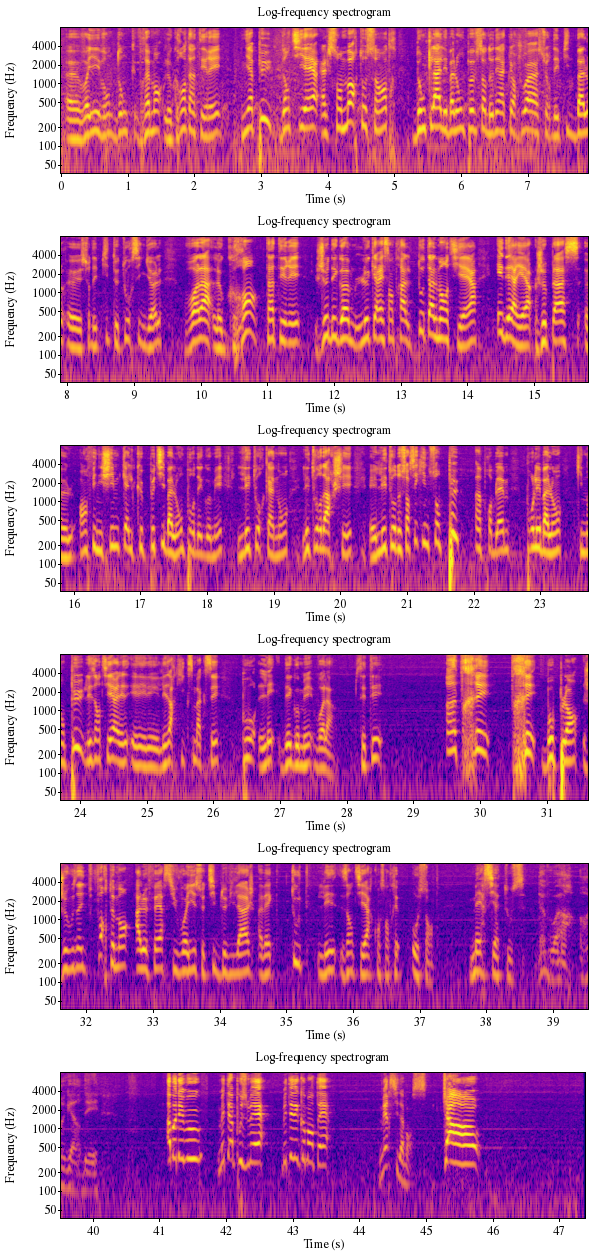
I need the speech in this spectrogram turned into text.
euh, voyez ils vont donc vraiment le grand intérêt. Il n'y a plus d'anti-air, elles sont mortes au centre. Donc là les ballons peuvent s'en donner à cœur joie sur des petites ballons, euh, sur des petites tours single. Voilà le grand intérêt. Je dégomme le carré central totalement anti-air et derrière, je place euh, en finishing quelques petits ballons pour dégommer les tours canons, les tours d'archer et les tours de sorcier qui ne sont plus un problème pour les ballons, qui n'ont plus les entières et les, les, les maxés pour les dégommer. Voilà, c'était un très très beau plan. Je vous invite fortement à le faire si vous voyez ce type de village avec toutes les entières concentrées au centre. Merci à tous d'avoir regardé. Abonnez-vous, mettez un pouce vert, mettez des commentaires. Merci d'avance. Ciao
